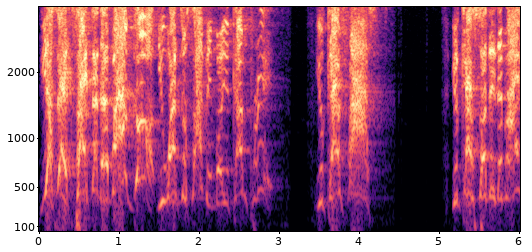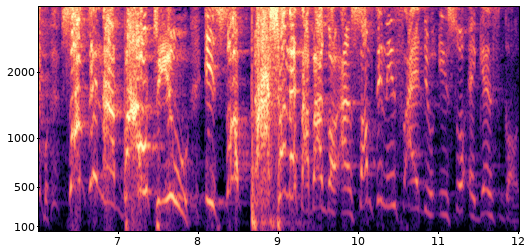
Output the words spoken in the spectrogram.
You are so excited about God. You want to serve Him, but you can't pray. You can't fast. You can't study the Bible. Something about you is so passionate about God, and something inside you is so against God.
